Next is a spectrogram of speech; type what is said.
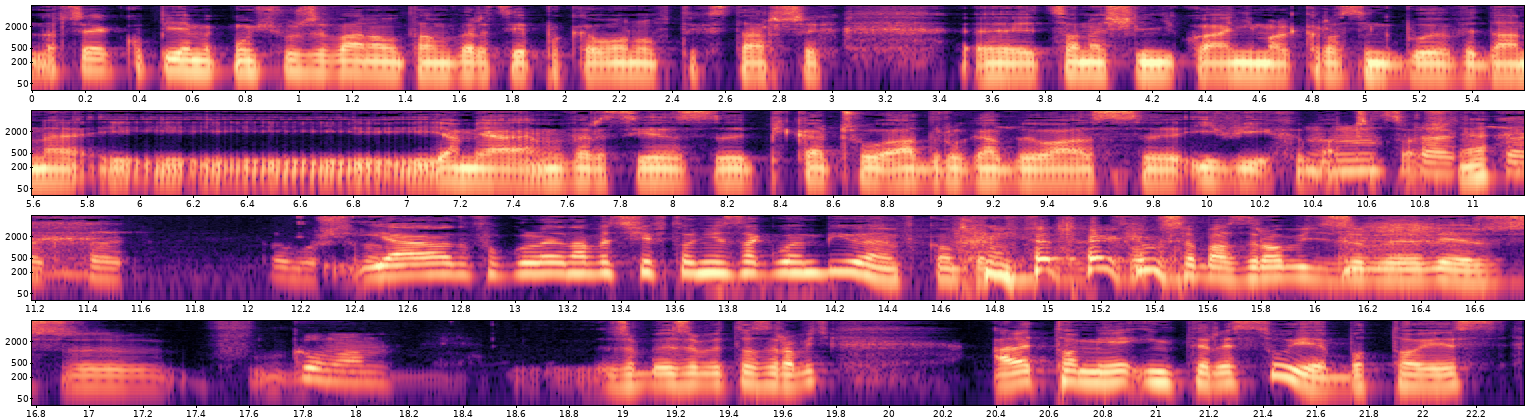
znaczy ja kupiłem jakąś używaną tam wersję Pokémonów tych starszych, y, co na silniku Animal Crossing były wydane i, i, i ja miałem wersję z Pikachu, a druga była z Eevee chyba, czy Mhm, coś, tak, nie? tak, tak. Ja w ogóle nawet się w to nie zagłębiłem w kontekście, Ja tak- co trzeba zrobić, żeby, wiesz, Kumam. żeby, żeby to zrobić, ale to mnie interesuje, bo to jest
